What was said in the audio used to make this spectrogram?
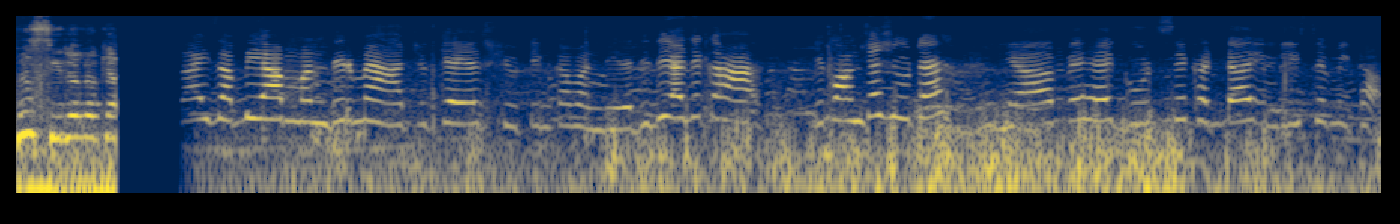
कुछ सीरियलों के गाइस अभी आप मंदिर में आ चुके हैं शूटिंग का मंदिर है। दीदी आज कहा? ये कौन सा शूट है? यहाँ पे है गुड़ से खट्टा इमली से मीठा।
